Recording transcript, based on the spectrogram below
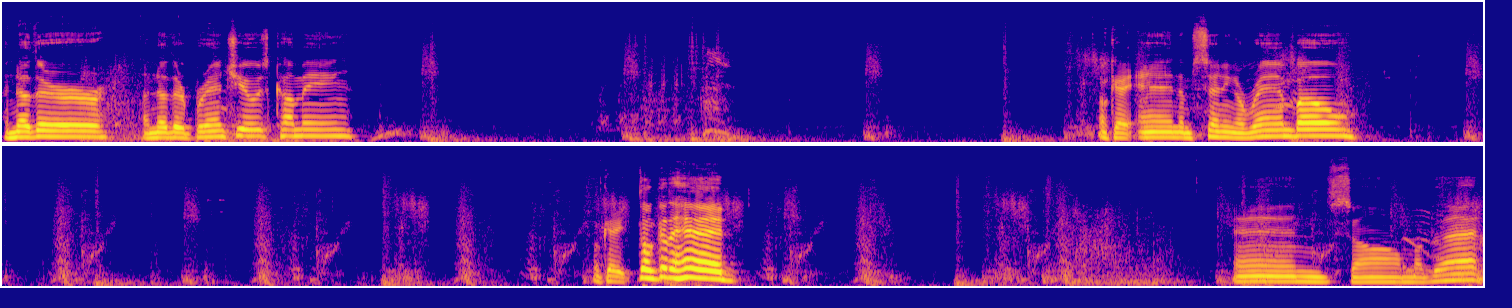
Another another Branchio is coming. Okay, and I'm sending a Rambo. Okay, dunk of the head. And some of that.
